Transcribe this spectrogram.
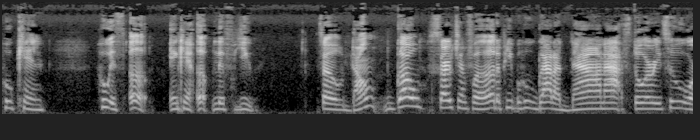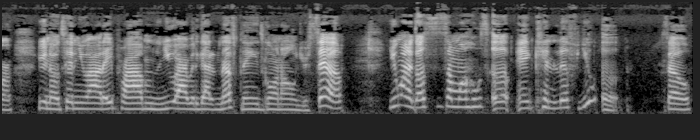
who can who is up and can uplift you. So don't go searching for other people who got a down out story too, or you know, telling you all their problems and you already got enough things going on yourself. You want to go to someone who's up and can lift you up. So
